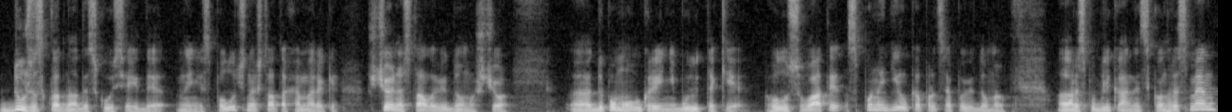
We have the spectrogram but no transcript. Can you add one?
Дуже складна дискусія йде нині в Сполучених Штатах Америки. Щойно стало відомо, що е, допомогу Україні будуть таки голосувати з понеділка. Про це повідомив е, республіканець конгресмен,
